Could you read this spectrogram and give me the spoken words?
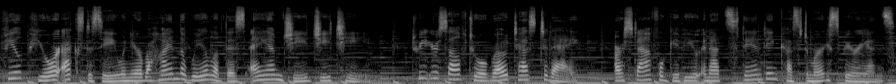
Feel pure ecstasy when you're behind the wheel of this AMG GT. Treat yourself to a road test today. Our staff will give you an outstanding customer experience.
